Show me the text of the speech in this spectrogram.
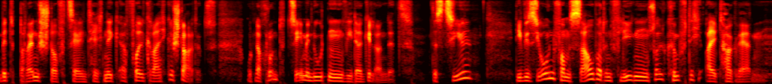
mit Brennstoffzellentechnik erfolgreich gestartet und nach rund zehn Minuten wieder gelandet. Das Ziel? Die Vision vom sauberen Fliegen soll künftig Alltag werden.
